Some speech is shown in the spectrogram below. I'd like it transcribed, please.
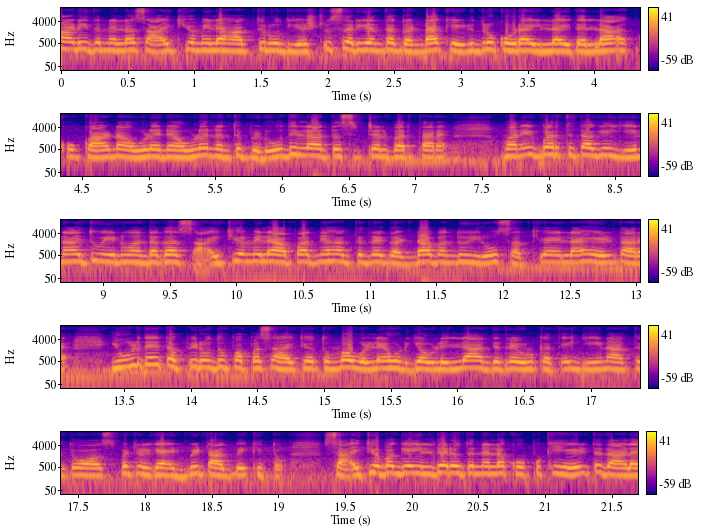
ಮಾಡಿ ಇದನ್ನೆಲ್ಲ ಸಾಹಿತ್ಯ ಮೇಲೆ ಹಾಕ್ತಿರೋದು ಎಷ್ಟು ಸರಿ ಅಂತ ಗಂಡ ಕೇಳಿದ್ರು ಕೂಡ ಇಲ್ಲ, ಇದೆಲ್ಲ ಕಾರಣ ಅವಳೇನೆ, ಅವಳನ್ನಂತೂ ಬಿಡೋದಿಲ್ಲ ಅಂತ ಸಿಟ್ಟಲ್ಲಿ ಬರ್ತಾರೆ. ಮನೆಗೆ ಬರ್ತಿದ್ದಾಗೆ ಏನಾಯ್ತು ಏನು ಅಂದಾಗ ಸಾಹಿತ್ಯ ಮೇಲೆ ಆಪಾದನೆ ಹಾಕ್ತಿದ್ರೆ ಗಂಡ ಬಂದು ಇರೋ ಸತ್ಯ ಎಲ್ಲ ಹೇಳ್ತಾರೆ. ಇವಳದೇ ತಪ್ಪಿರೋದು ಪಾಪ ಸಾಹಿತ್ಯ, ತುಂಬ ಒಳ್ಳೆ ಹುಡುಗಿ ಅವಳಿಲ್ಲ ಅಂದಿದ್ರೆ ಇವಳ ಕತೆ ಏನಾಗ್ತಿತ್ತು? ಹಾಸ್ಪಿಟಲ್ಗೆ ಅಡ್ಮಿಟ್ ಆಗಬೇಕಿತ್ತು. ಸಾಹಿತ್ಯ ಬಗ್ಗೆ ಇಲ್ದೇ ಇರೋದನ್ನೆಲ್ಲ ಕೋಪಕ್ಕೆ ಹೇಳ್ತಿದ್ದಾಳೆ.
